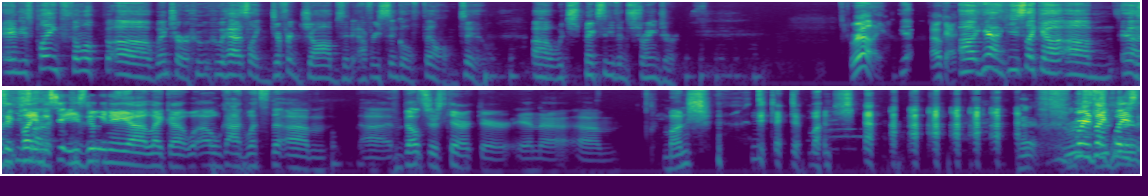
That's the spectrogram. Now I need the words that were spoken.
and he's playing Philip uh, Winter, who who has like different jobs in every single film too, uh, which makes it even stranger. really? Yeah. Okay. Uh, yeah, he's like a um. Uh, He's like he's playing a- the he's doing a uh, like a oh god what's the um uh Belzer's character in uh um Munch Detective Munch uh, where he's like plays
